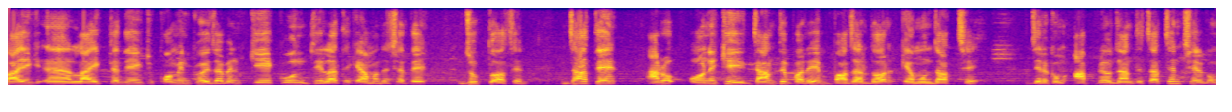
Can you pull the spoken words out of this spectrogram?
লাইক লাইকটা দিয়ে একটু কমেন্ট করে যাবেন কে কোন জেলা থেকে আমাদের সাথে যুক্ত আছেন, যাতে আরও অনেকেই জানতে পারে বাজার দর কেমন যাচ্ছে। যেরকম আপনিও জানতে চাচ্ছেন, সেরকম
